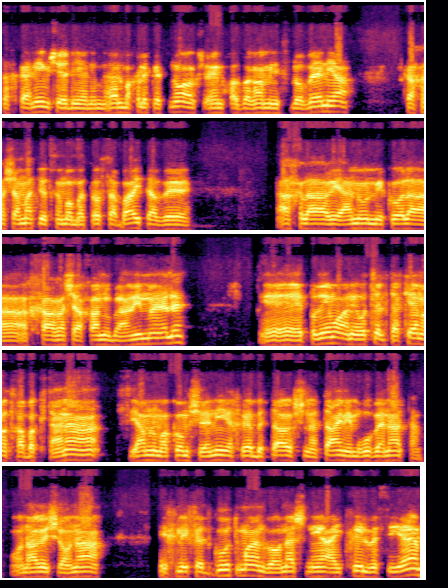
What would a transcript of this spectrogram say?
שחקנים שלי, אני מנהל מחלקת נוער, כשהיינו חזרה מסלובניה, אז ככה שמעתי אתכם במטוס הביתה, ואחלה רענון מכל החרא שאכלנו בימים האלה. אה, פרימו, אני רוצה לתקן אותך בקטנה, סיימנו מקום שני אחרי ביתר שנתיים עם ראובן עטר. עונה ראשונה החליף את גוטמן, ועונה שנייה התחיל וסיים.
